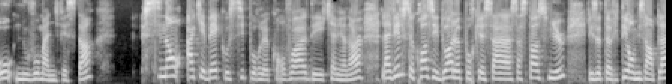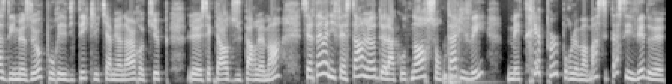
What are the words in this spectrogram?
aux nouveaux manifestants. Sinon, à Québec aussi pour le convoi des camionneurs, la ville se croise les doigts là, pour que ça, ça se passe mieux. Les autorités ont mis en place des mesures pour éviter que les camionneurs occupent le secteur du Parlement. Certains manifestants là, de la côte nord sont arrivés, mais très peu pour le moment. C'est assez vide euh,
